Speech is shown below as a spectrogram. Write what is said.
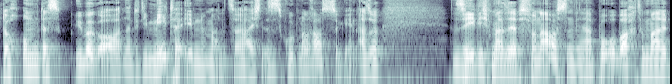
Doch um das Übergeordnete, die Metaebene mal zu erreichen, ist es gut, mal rauszugehen. Also seh dich mal selbst von außen, ja, beobachte mal,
